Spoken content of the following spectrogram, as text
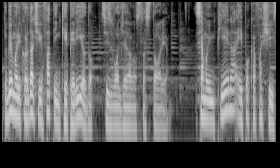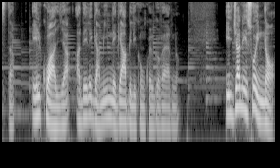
Dobbiamo ricordarci infatti in che periodo si svolge la nostra storia. Siamo in piena epoca fascista e il Quaglia ha dei legami innegabili con quel governo. Il Gianni e i suoi no,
